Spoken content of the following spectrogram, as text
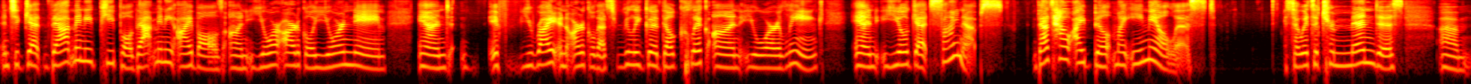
And to get that many people, that many eyeballs on your article, your name, and if you write an article that's really good, they'll click on your link and you'll get signups. That's how I built my email list. So it's a tremendous um,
